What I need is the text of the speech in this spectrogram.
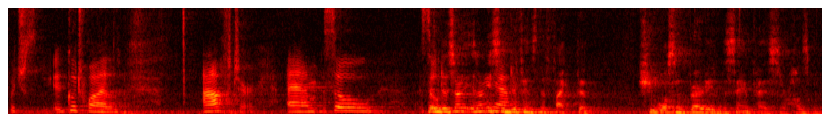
which was a good while after. Um, so, so and is there, is there any yeah. difference in the fact that she wasn't buried in the same place as her husband?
